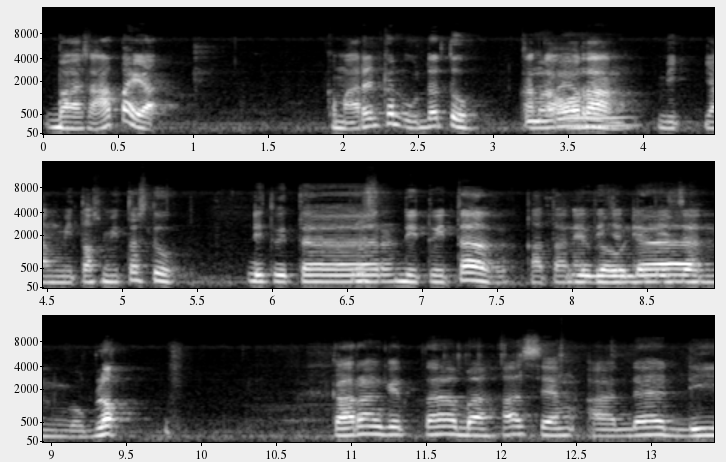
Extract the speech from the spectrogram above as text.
bahas apa ya? Kemarin kan udah tuh kata Kemarin- orang yang mitos-mitos tuh. Di Twitter Terus di Twitter kata Juga netizen udah. netizen goblok. Sekarang kita bahas yang ada di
